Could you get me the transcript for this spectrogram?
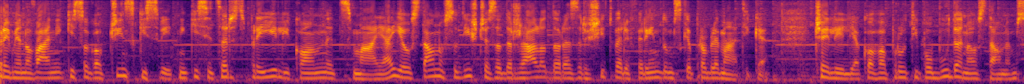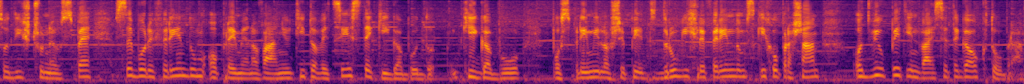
Preimenovanje, ki so ga občinski svetniki sicer sprejeli konec maja, je ustavno sodišče zadržalo do razrešitve referendumske problematike. Če Leljakova proti pobuda na ustavnem sodišču ne uspe, se bo referendum o preimenovanju Titove ceste, ki ga bo, do, ki ga bo pospremilo še pet drugih referendumskih vprašanj, odvil 25. oktobra.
